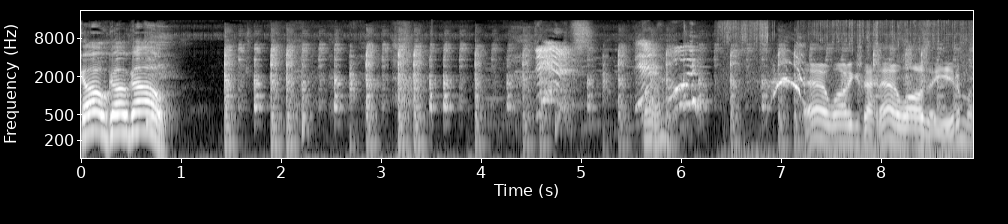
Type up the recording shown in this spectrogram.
Go, go, go! Det var ikke det. Det var det Irma.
